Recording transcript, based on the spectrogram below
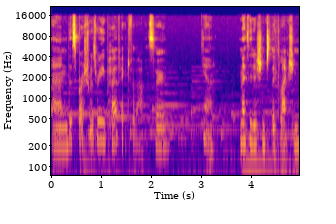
And this brush was really perfect for that. So, yeah, nice addition to the collection.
